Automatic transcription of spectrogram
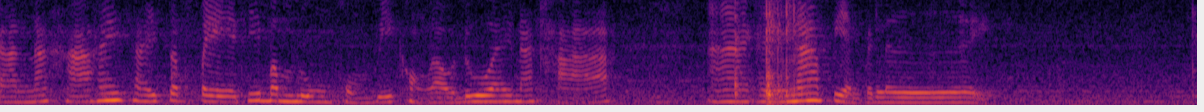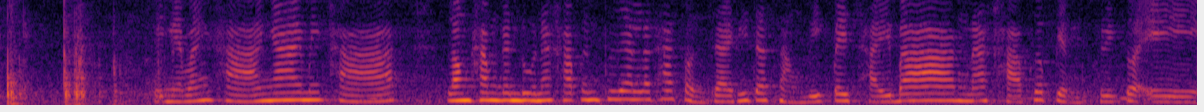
กันนะคะ ให้ใช้สเปรย์ที่บำรุงผมวิกของเราด้วยนะคะอ่าคราวนี้หน้าเปลี่ยนไปเลย เป็นไงบ้างคะ ง่ายไหมคะ ลองทำกันดูนะคะเพื่อนๆ แล้วถ้าสนใจที่จะสั่งวิกไปใช้บ้างนะคะ เพื่อเปลี่ยนบุคลิกตัวเอง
